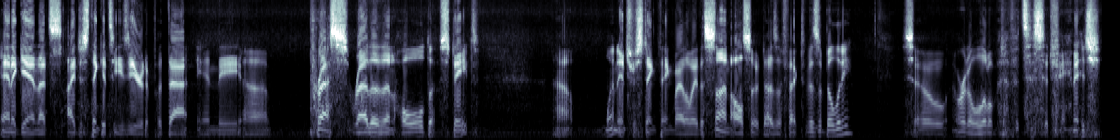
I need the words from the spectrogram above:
and again, that's I just think it's easier to put that in the uh, press rather than hold state. one interesting thing, by the way, the sun also does affect visibility. So we're at a little bit of a disadvantage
